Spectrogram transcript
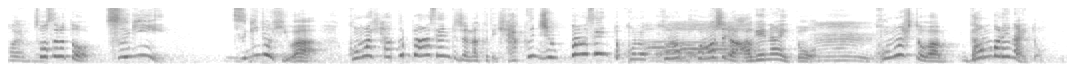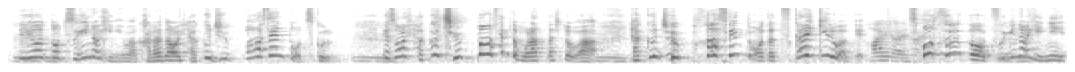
はいはいそうすると次次の日はこの100%じゃなくて110%このこのこの人にはあげないとうん。この人は頑張れないと。っていううんと次の日には体は110%を作る。うん。でその110%もらった人はうん。110%また使い切るわけ。そうすると次の日に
